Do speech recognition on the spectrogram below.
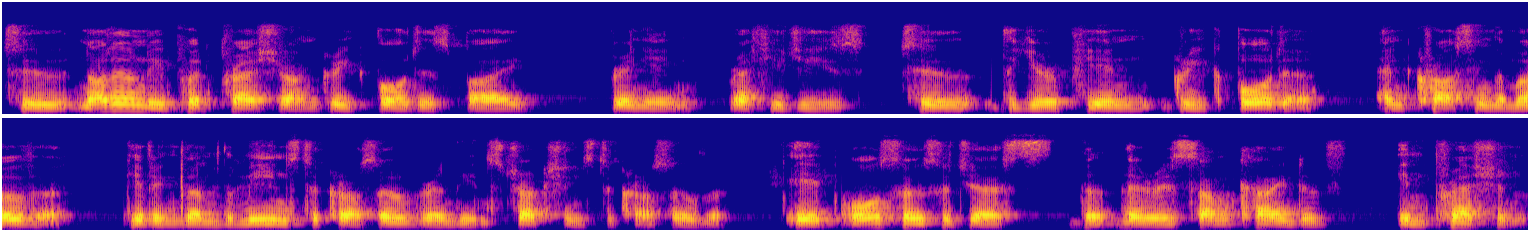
to not only put pressure on Greek borders by bringing refugees to the European Greek border and crossing them over, giving them the means to cross over and the instructions to cross over. It also suggests that there is some kind of impression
